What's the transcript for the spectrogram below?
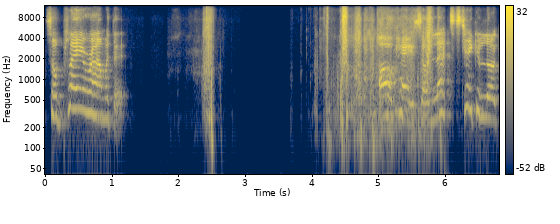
So play around with it. Okay, so let's take a look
